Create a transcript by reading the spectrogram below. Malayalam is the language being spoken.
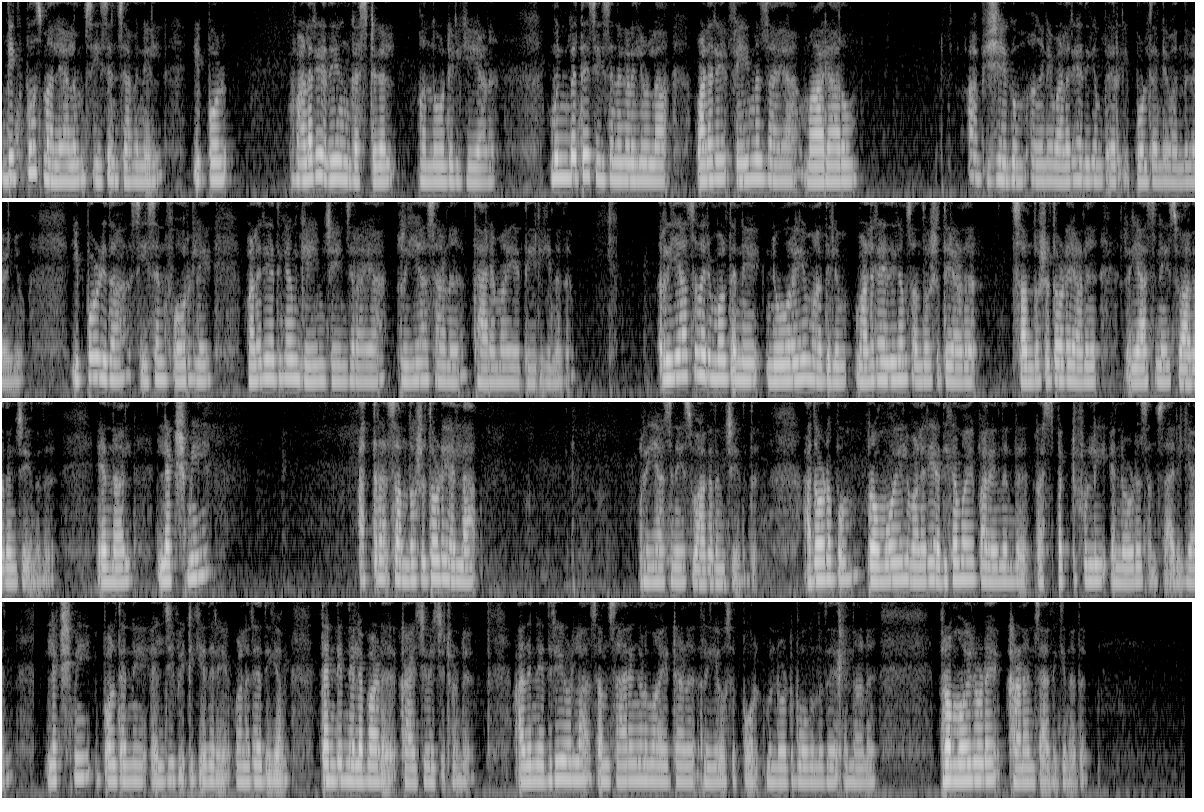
ബിഗ് ബോസ് മലയാളം സീസൺ സെവനിൽ ഇപ്പോൾ വളരെയധികം ഗസ്റ്റുകൾ വന്നുകൊണ്ടിരിക്കുകയാണ്. മുൻപത്തെ സീസണുകളിലുള്ള വളരെ ഫേമസ് ആയ മാരാറും അഭിഷേകും അങ്ങനെ വളരെയധികം പേർ ഇപ്പോൾ തന്നെ വന്നു കഴിഞ്ഞു. ഇപ്പോഴിതാ സീസൺ ഫോറിലെ വളരെയധികം ഗെയിം ചേഞ്ചറായ റിയാസ് ആണ് താരമായി എത്തിയിരിക്കുന്നത്. റിയാസ് വരുമ്പോൾ തന്നെ നൂറയും അതിലും വളരെയധികം സന്തോഷത്തെയാണ് സന്തോഷത്തോടെയാണ് റിയാസിനെ സ്വാഗതം ചെയ്യുന്നത്. എന്നാൽ ലക്ഷ്മി അത്ര സന്തോഷത്തോടെയല്ല റിയാസിനെ സ്വാഗതം ചെയ്തത്. അതോടൊപ്പം പ്രൊമോയിൽ വളരെ അധികമായി പറയുന്നുണ്ട് റെസ്പെക്റ്റ്ഫുള്ളി എന്നോട് സംസാരിക്കാൻ. ലക്ഷ്മി ഇപ്പോൾ തന്നെ എൽ ജി ബി ടിക്കെതിരെ വളരെയധികം തന്റെ നിലപാട് കാഴ്ചവെച്ചിട്ടുണ്ട്. അതിനെതിരെയുള്ള സംസാരങ്ങളുമായിട്ടാണ് റിയോസ് ഇപ്പോൾ മുന്നോട്ട് പോകുന്നത് എന്നാണ് പ്രൊമോയിലൂടെ കാണാൻ സാധിക്കുന്നത്.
